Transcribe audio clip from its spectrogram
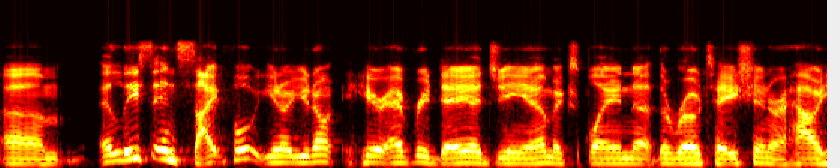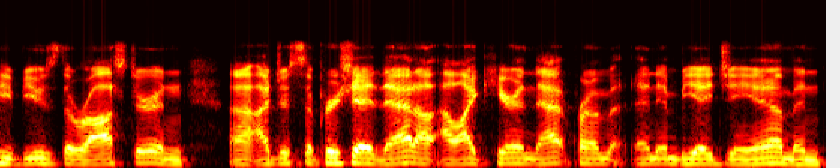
um, at least insightful. You know, you don't hear every day a GM explain uh, the rotation or how he views the roster, and uh, I just appreciate that. I, I, like hearing that from an NBA GM, and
